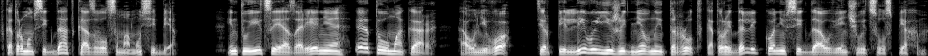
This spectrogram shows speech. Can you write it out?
в котором он всегда отказывал самому себе. Интуиция и озарение — это у Макара, а у него терпеливый ежедневный труд, который далеко не всегда увенчивается успехом.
